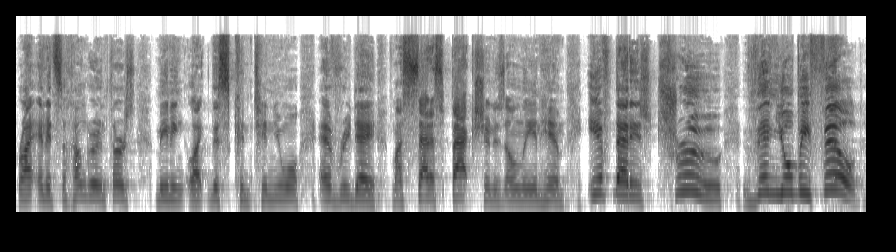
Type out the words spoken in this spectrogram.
right? And it's a hunger and thirst, meaning like this continual, every day, my satisfaction is only in Him. If that is true, then you'll be filled.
